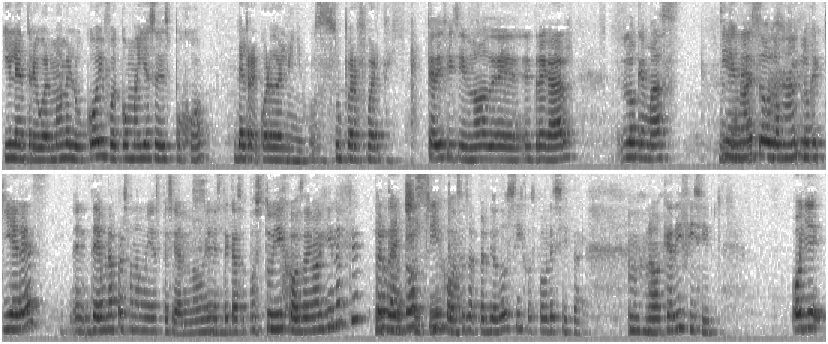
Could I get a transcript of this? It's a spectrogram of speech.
Y le entregó el mameluco y fue como ella se despojó del recuerdo del niño. O sea, súper fuerte. Qué difícil, ¿no? De entregar lo que más tienes o lo que, lo que quieres de una persona muy especial, ¿no? En este caso, pues tu hijo, o sea, imagínate perder dos hijos, o sea, perdió dos hijos, pobrecita. No, qué difícil. Oye,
